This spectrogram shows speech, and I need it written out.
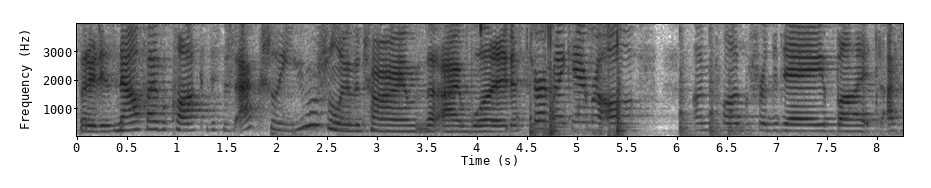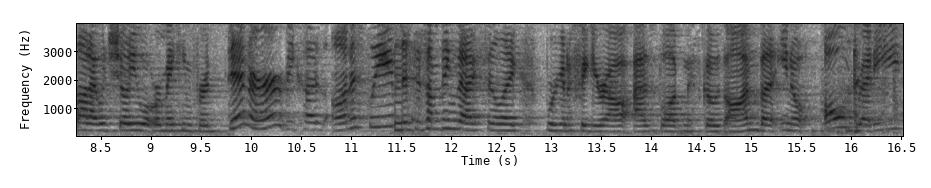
but it is now five o'clock. This is actually usually the time that I would turn my camera off, unplug for the day, but I thought I would show you what we're making for dinner because honestly, this is something that I feel like we're gonna figure out as Vlogmas goes on, but you know, already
